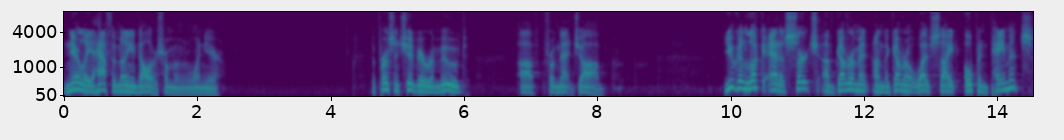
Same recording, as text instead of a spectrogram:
nearly a half a million dollars from them in one year? The person should be removed uh, from that job. You can look at a search of government on the government website, Open Payments.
